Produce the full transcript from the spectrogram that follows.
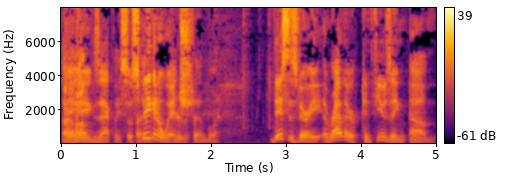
Uh-huh. Exactly. So, speaking of Here's which, a fanboy. This is very uh, rather confusing. Um,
